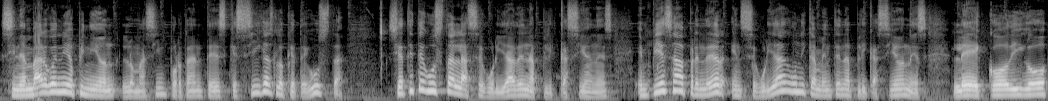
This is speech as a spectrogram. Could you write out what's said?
Sin embargo, en mi opinión, lo más importante es que sigas lo que te gusta. Si a ti te gusta la seguridad en aplicaciones, empieza a aprender en seguridad únicamente en aplicaciones. Lee código,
